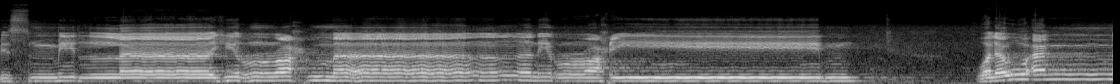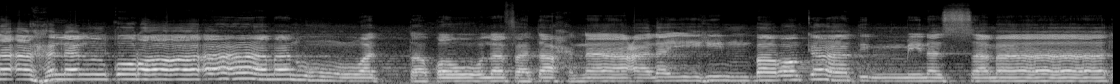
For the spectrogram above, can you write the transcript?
بسم الله الرحمن الرحيم. ولو أن أهل القرى آمنوا واتقوا لفتحنا عليهم بركات من السماء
